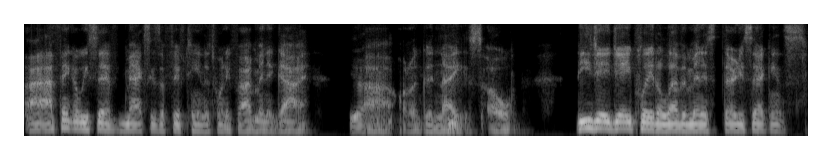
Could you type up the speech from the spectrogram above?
I, I, think we said Maxi's a 15 to 25 minute guy. Yeah. Uh, on a good night. So DJJ played 11 minutes 30 seconds.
